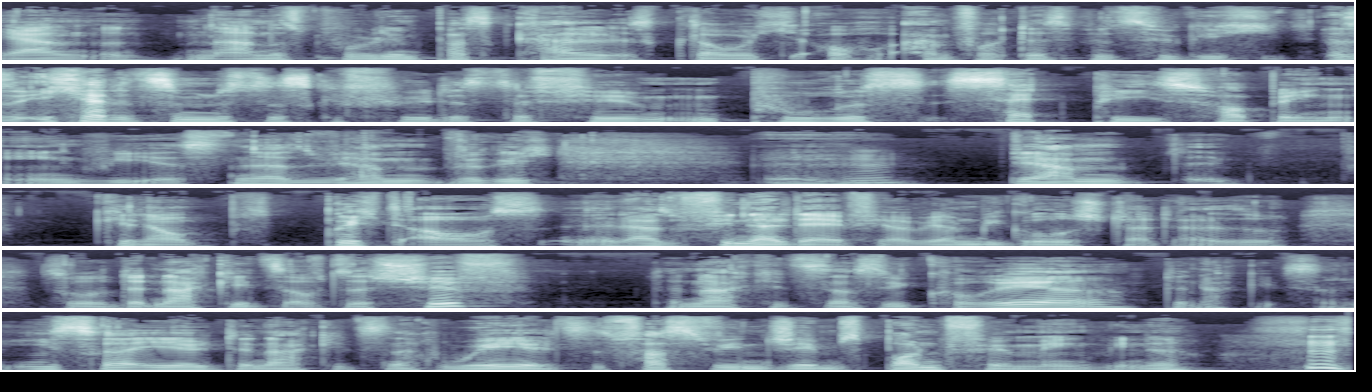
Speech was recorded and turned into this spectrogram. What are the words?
Ja, und ein anderes Problem, Pascal, ist, glaube ich, auch einfach das bezüglich, also ich hatte zumindest das Gefühl, dass der Film ein pures Set-Piece-Hopping irgendwie ist. Ne? Also wir haben wirklich, Mhm. wir haben, genau, es bricht aus. Also Philadelphia, wir haben die Großstadt. Also so, danach geht's auf das Schiff, danach geht's nach Südkorea, danach geht's nach Israel, danach geht's nach Wales. Das ist fast wie ein James Bond-Film irgendwie, ne?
